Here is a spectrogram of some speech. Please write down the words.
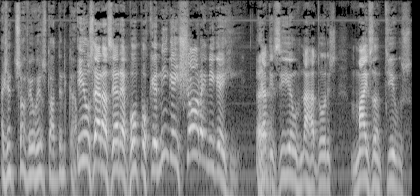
A gente só vê o resultado dentro de campo. E o 0 a 0 é bom porque ninguém chora e ninguém ri. É. Já diziam os narradores mais antigos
